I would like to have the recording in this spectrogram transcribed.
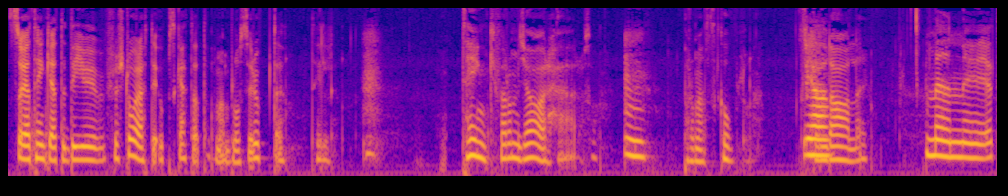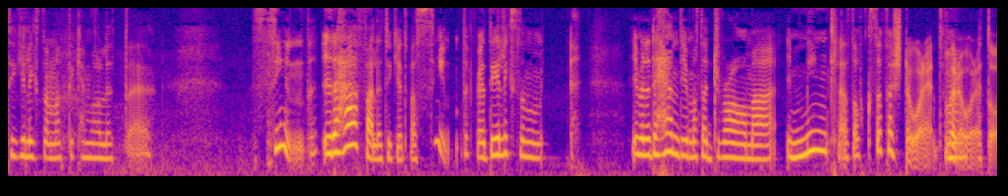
Så jag tänker att det är ju, förstår att det är uppskattat att man blåser upp det till Tänk vad de gör här och så, Mm. på de här skolorna. Ja. Skandaler. Men eh, jag tycker liksom att det kan vara lite synd. I det här fallet tycker jag att det var synd. För att det är liksom jag menar, det hände ju massa drama i min klass också första året, förra Mm. året då.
